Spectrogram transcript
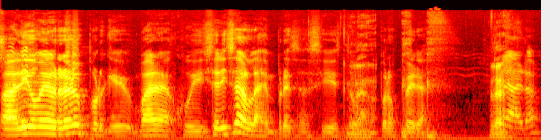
Ah, digo medio raro porque van a judicializar las empresas si esto Claro. prospera. Claro. Claro.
